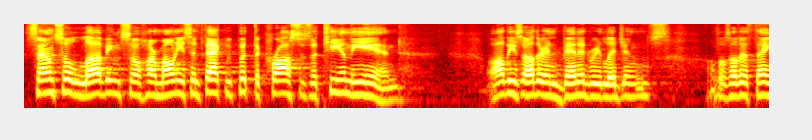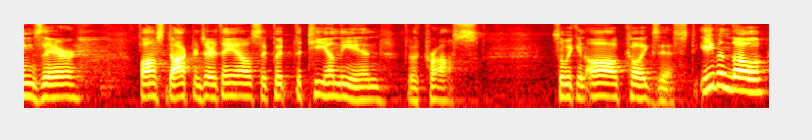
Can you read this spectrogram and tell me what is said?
Sounds so loving, so harmonious. In fact, we put the cross as a T in the end. All these other invented religions, all those other things there, false doctrines, everything else, they put the T on the end for the cross so we can all coexist. Even though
